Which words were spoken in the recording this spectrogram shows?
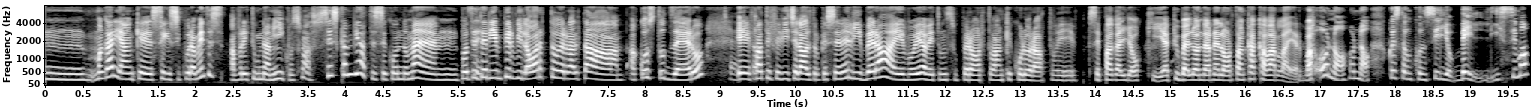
Mm, magari anche se sicuramente avrete un amico, insomma, se scambiate, secondo me mm, potete sì. riempirvi l'orto in realtà a costo zero certo. e fate felice l'altro che se ne libera e voi avete un super orto anche colorato e se paga gli occhi è più bello andare nell'orto anche a cavar la erba. O oh no, o oh no, questo è un consiglio bellissimo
